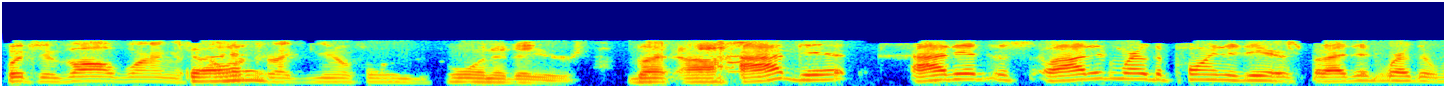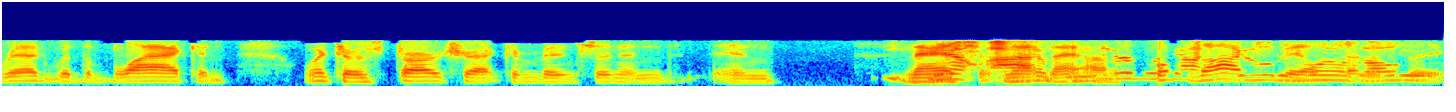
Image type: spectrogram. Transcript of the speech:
which involved wearing a Star Trek uniform and pointed ears. But uh I did. I did this. Well, I didn't wear the pointed ears, but I did wear the red with the black, and went to a Star Trek convention and and Nash, you know, not never got to go to one of those.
